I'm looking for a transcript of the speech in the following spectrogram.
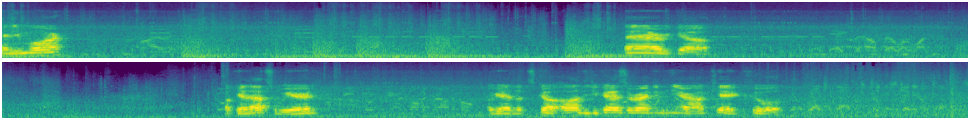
Any more? There we go. Thanks for the help there, 1-1. Okay, that's weird. Okay, let's go. Oh, you guys are right in here. Okay, cool. Roger that. Continue scanning your targets.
